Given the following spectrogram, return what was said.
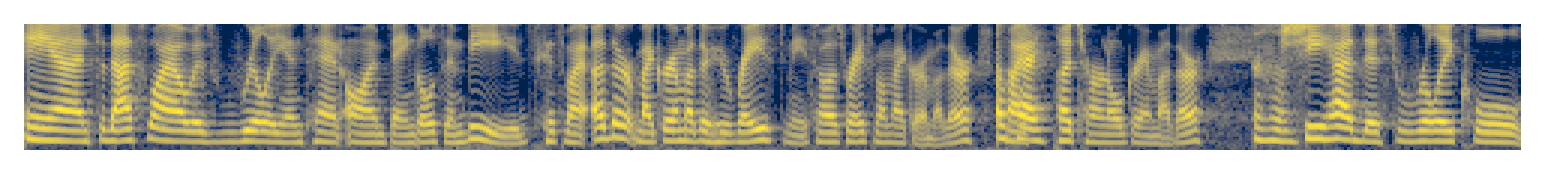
And so that's why I was really intent on bangles and beads because my other my grandmother who raised me, so I was raised by my grandmother, my paternal grandmother. Uh-huh. She had this really cool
